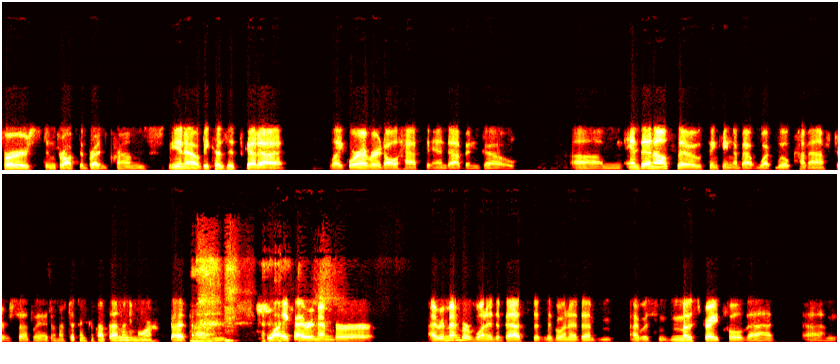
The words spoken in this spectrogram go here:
first and drop the breadcrumbs, you know, because it's gotta like wherever it all has to end up and go. Um, and then also thinking about what will come after. Sadly, I don't have to think about that anymore. But um, like I remember, I remember one of the best, one of the I was most grateful that um,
